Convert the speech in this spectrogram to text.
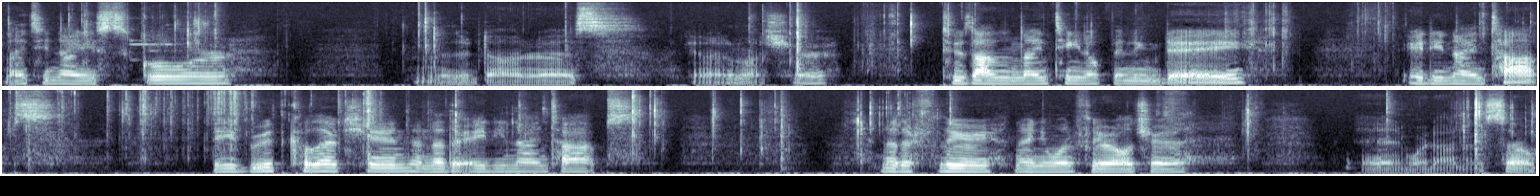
1990 Score, another Donruss. Again, I'm not sure. 2019 opening day, 89 Topps Babe Ruth collection, another 89 Topps another Fleer 91 Fleer Ultra, and more Donruss. So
